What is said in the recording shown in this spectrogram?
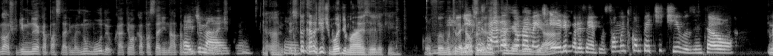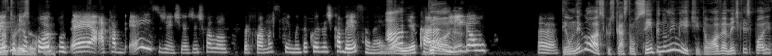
Lógico, diminui a capacidade, mas não muda. O cara tem uma capacidade inata é muito demais, grande. Né? Ah, é. cara, gente boa demais, ele aqui. Foi muito legal. E esses caras, normalmente, ele, por exemplo, são muito competitivos, então. Mesmo Natureza, que o corpo. É, a, é isso, gente. A gente falou, performance tem muita coisa de cabeça, né? E Agora, aí o cara liga o. É. Tem um negócio que os caras estão sempre no limite. Então, obviamente, que eles podem.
